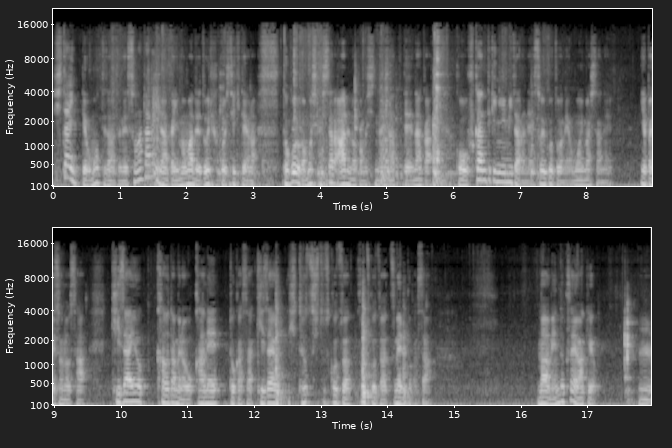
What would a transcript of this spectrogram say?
したいって思ってたんですよね。そのためになんか今まで努力をしてきたようなところがもしかしたらあるのかもしれないなって、なんか、こう、俯瞰的に見たらね、そういうことをね、思いましたね。やっぱりそのさ、機材を買うためのお金とかさ、機材を一つ一つコツコツコツ集めるとかさ、まあめんどくさいわけよ。うん。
